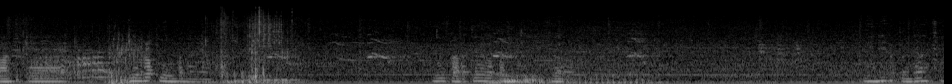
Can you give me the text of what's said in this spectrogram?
Pakai ini berapa nyimpanannya ini karetnya 83 ini ada pedang sih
